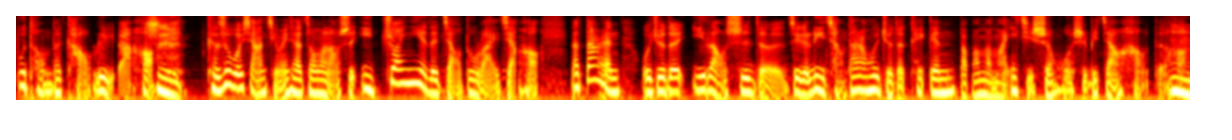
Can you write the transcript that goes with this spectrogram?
不同的考虑啦。哈，是。可是我想请问一下中文老师，以专业的角度来讲，哈，那当然，我觉得以老师的这个立场，当然会觉得可以跟爸爸妈妈一起生活是比较好的，哈。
